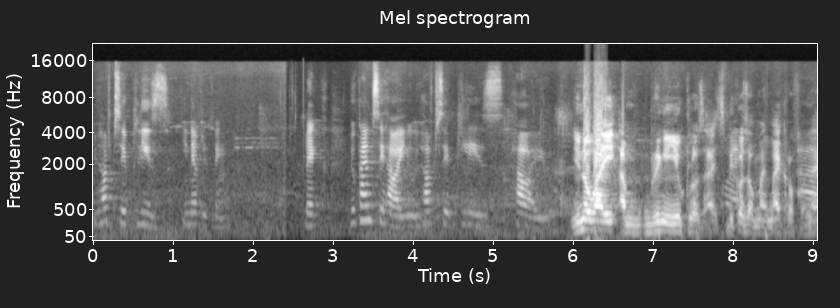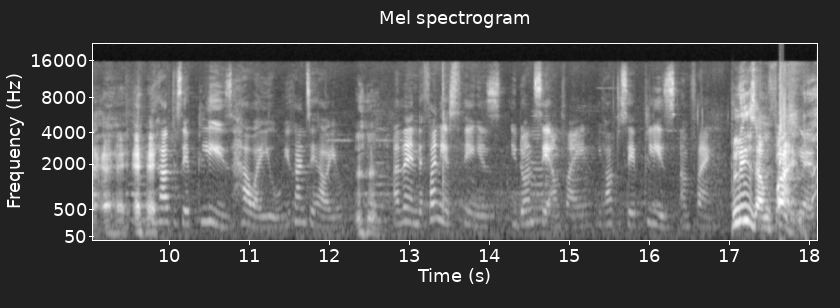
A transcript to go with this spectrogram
You have to say please in everything. Like, you can't say how are you, you have to say please, how are you? You know why I'm bringing you closer? It's Why? because of my microphone. Ah. Eh, eh, eh, eh, you have to say please, how are you? You can't say how are you. and then the funniest thing is you don't say I'm fine. You have to say please, I'm fine. Please, I'm fine. Yes.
